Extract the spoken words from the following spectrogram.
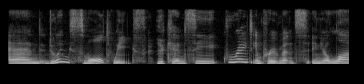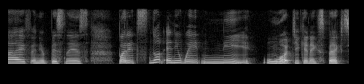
and doing small tweaks, you can see great improvements in your life and your business, but it's not anywhere near what you can expect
